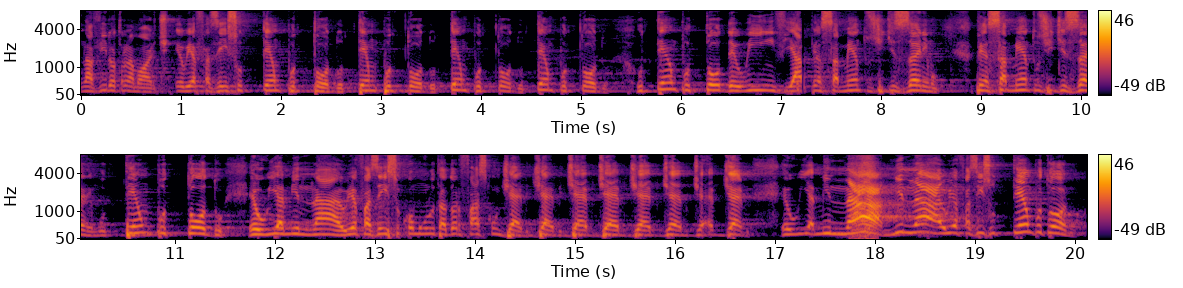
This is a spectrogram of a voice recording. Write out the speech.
na vida, outra na morte. Eu ia fazer isso o tempo todo, o tempo todo, o tempo todo, o tempo todo. O tempo todo eu ia enviar pensamentos de desânimo, pensamentos de desânimo. O tempo todo eu ia minar, eu ia fazer isso como um lutador faz com jab, jab, jab, jab, jab, jab, jab, jab. Eu ia minar, minar, eu ia fazer isso o tempo todo.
